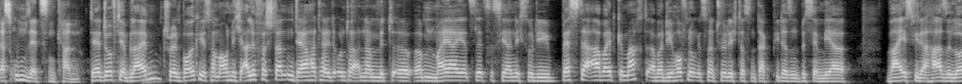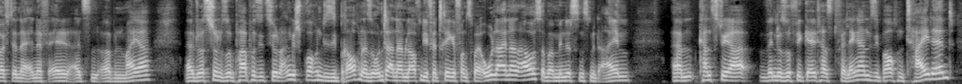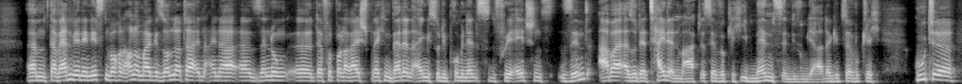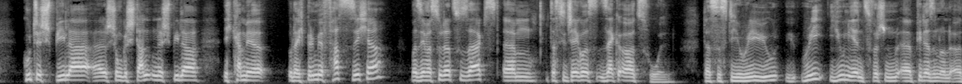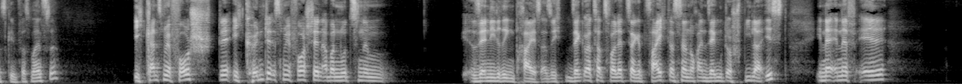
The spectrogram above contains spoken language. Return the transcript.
das umsetzen kann. Der dürfte ja bleiben. Trent Bolke, das haben auch nicht alle verstanden. Der hat halt unter anderem mit äh, Urban Meyer jetzt letztes Jahr nicht so die beste Arbeit gemacht. Aber die Hoffnung ist natürlich, dass ein Doug Peterson ein bisschen mehr weiß, wie der Hase läuft in der NFL als ein Urban Meyer. Äh, du hast schon so ein paar Positionen angesprochen, die sie brauchen. Also unter anderem laufen die Verträge von zwei O-Linern aus, aber mindestens mit einem ähm, kannst du ja, wenn du so viel Geld hast, verlängern. Sie brauchen Tight End. Ähm, da werden wir in den nächsten Wochen auch nochmal gesonderter in einer äh, Sendung äh, der Footballerei sprechen, wer denn eigentlich so die prominentesten Free Agents sind. Aber also der Tight End Markt ist ja wirklich immens in diesem Jahr. Da gibt's ja wirklich gute, gute Spieler, äh, schon gestandene Spieler, ich kann mir oder ich bin mir fast sicher, mal sehen, was du dazu sagst, ähm, dass die Jaguars Zach Ertz holen. Dass es die Reu Reunion zwischen äh, Peterson und Ertz gibt. Was meinst du? Ich kann es mir vorstellen, ich könnte es mir vorstellen, aber nur zu einem sehr niedrigen Preis. Also ich, Zach Ertz hat zwar letztes Jahr gezeigt, dass er noch ein sehr guter Spieler ist in der NFL,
